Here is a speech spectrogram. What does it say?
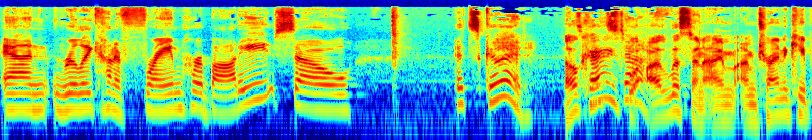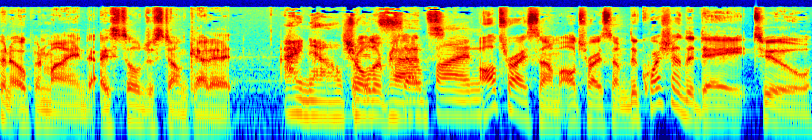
and really kind of frame her body. So it's good. It's good Okay, stuff. well, uh, listen, I'm, I'm trying to keep an open mind. I still just don't get it. I know. Shoulder pads. So fun. I'll try some. I'll try some. The question of the day, too.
